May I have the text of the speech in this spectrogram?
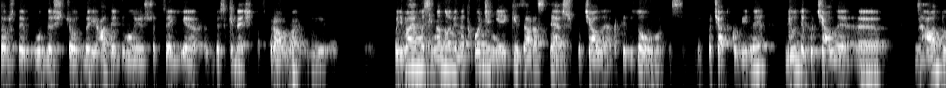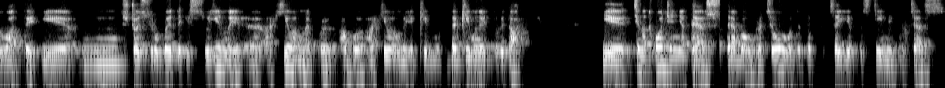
завжди буде що зберігати. Я Думаю, що це є безкінечна справа, і Сподіваємося на нові надходження, які зараз теж почали активізовуватися від початку війни. Люди почали е, згадувати і м, щось робити із своїми е, архівами або архівами, які, які вони відповідають. І ці надходження теж треба опрацьовувати. Тобто, це є постійний процес.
